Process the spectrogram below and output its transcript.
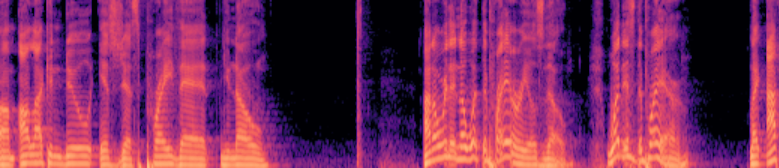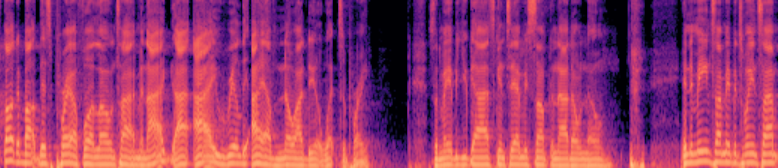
Um, all I can do is just pray that, you know, I don't really know what the prayer is though. What is the prayer? Like I've thought about this prayer for a long time, and I, I, I really, I have no idea what to pray. So maybe you guys can tell me something I don't know. in the meantime, in between time,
